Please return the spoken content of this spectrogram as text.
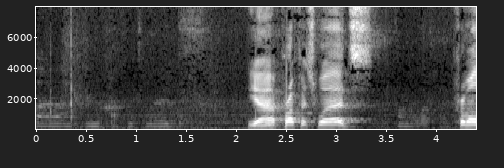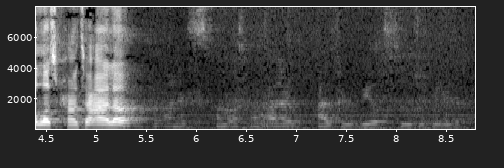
Um, in the Prophet's words, Yeah, Prophet's words from Allah from Allah subhanahu subhanahu wa ta'ala. wa ta'ala, Quran is from Allah subhanahu wa ta'ala as revealed to Jibreel. to-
